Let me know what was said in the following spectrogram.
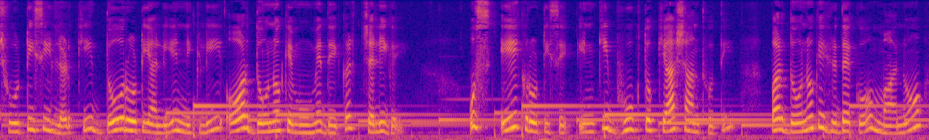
छोटी सी लड़की दो रोटियाँ लिए निकली और दोनों के मुँह में देकर चली गई। उस एक रोटी से इनकी भूख तो क्या शांत होती, पर दोनों के हृदय को मानो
